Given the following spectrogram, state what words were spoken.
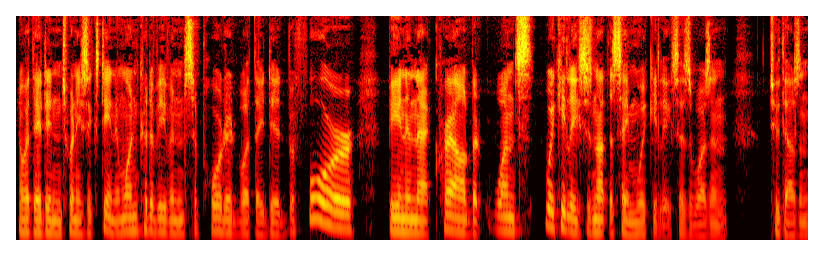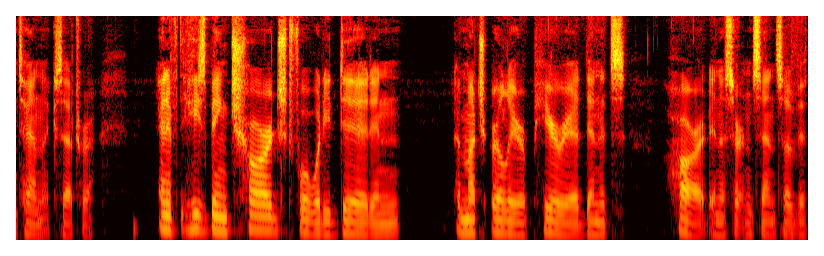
what they did in 2016. And one could have even supported what they did before being in that crowd. But once WikiLeaks is not the same WikiLeaks as it was in 2010, etc. And if he's being charged for what he did in a much earlier period, then it's hard in a certain sense of if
